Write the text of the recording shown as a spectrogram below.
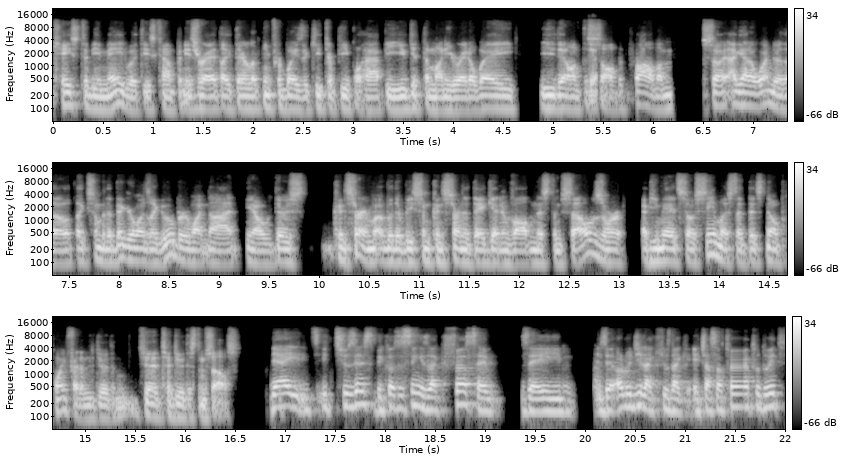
case to be made with these companies, right? Like they're looking for ways to keep their people happy. You get the money right away. You don't have to yeah. solve the problem. So I got to wonder though, like some of the bigger ones like Uber and whatnot, you know, there's concern. Would there be some concern that they get involved in this themselves, or have you made it so seamless that there's no point for them to do them to, to do this themselves? Yeah, it, it chooses because the thing is like first they they they already like use like HR software to do it.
